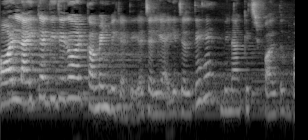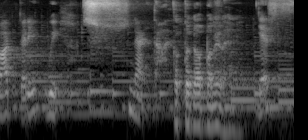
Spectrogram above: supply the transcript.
और लाइक कर दीजिएगा और कमेंट भी कर दीजिएगा। चलिए आइए चलते हैं। बिना कुछ फालतू बात करे हुए नैनीताल तब तक आप बने रहें। यस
